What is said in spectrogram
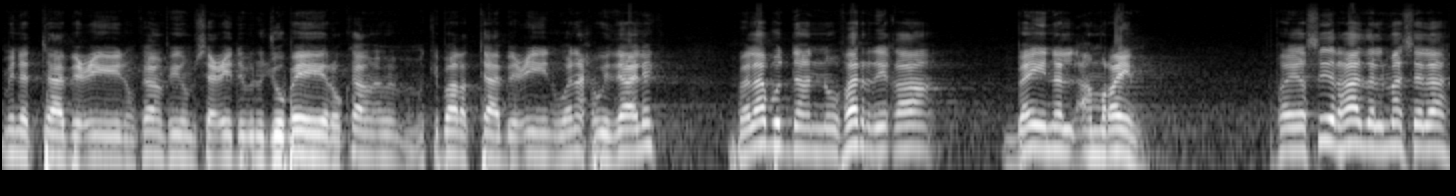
من التابعين وكان فيهم سعيد بن جبير وكان من كبار التابعين ونحو ذلك. فلا بد أن نفرق بين الأمرين. فيصير هذا المسألة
